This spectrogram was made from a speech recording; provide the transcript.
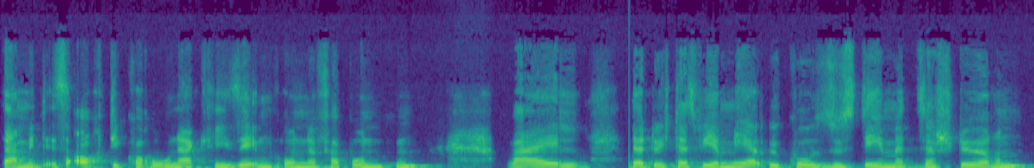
Damit ist auch die Corona-Krise im Grunde verbunden, weil dadurch, dass wir mehr Ökosysteme zerstören,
